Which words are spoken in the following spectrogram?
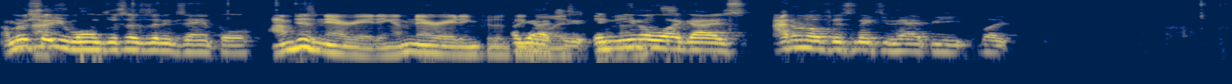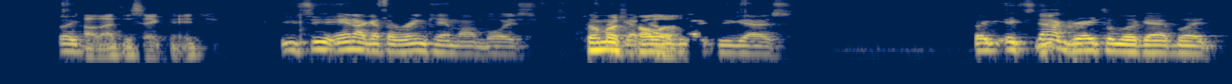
I'm gonna show you one just as an example. I'm just narrating. I'm narrating for the people. I got you. And you know what, guys? I don't know if this makes you happy, but like Oh, that's a sick page. you see, and I got the ring cam on, boys. So much I got that color. for you guys. Like it's not great to look at, but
